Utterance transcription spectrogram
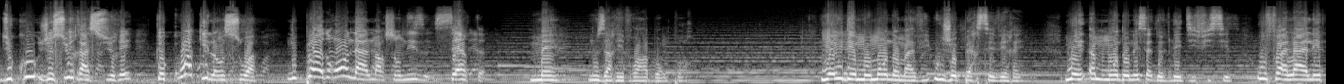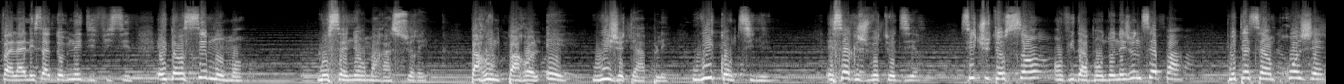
du coup, je suis rassuré que quoi qu'il en soit, nous perdrons la marchandise, certes, mais nous arriverons à bon port. Il y a eu des moments dans ma vie où je persévérais. Mais à un moment donné, ça devenait difficile. Où fallait aller, fallait aller, ça devenait difficile. Et dans ces moments, le Seigneur m'a rassuré par une parole. Et oui, je t'ai appelé. Oui, continue. Et ça que je veux te dire. Si tu te sens envie d'abandonner, je ne sais pas. Peut-être c'est un projet.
